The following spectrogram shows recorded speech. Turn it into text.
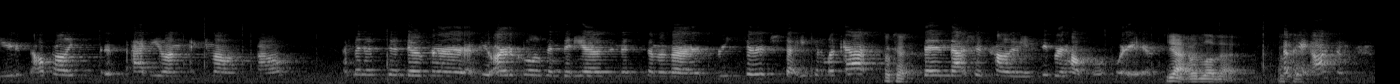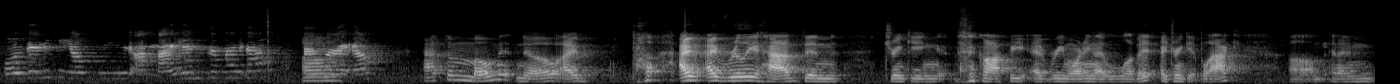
use. I'll probably add you on the email as well. I'm going to send over a few articles and videos and then some of our research that you can look at. Okay. Then that should probably be super helpful for you. Yeah, I would love that. Okay, awesome. Well, is there anything else you need on my end for right now? Um, right now? At the moment, no. I, I, I really have been drinking the coffee every morning. I love it. I drink it black, um, and I'm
